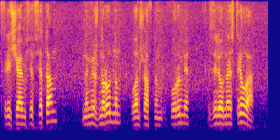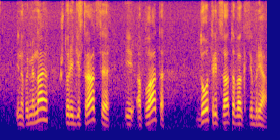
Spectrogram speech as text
встречаемся все там, на международном ландшафтном форуме «Зеленая стрела». И напоминаю, что регистрация и оплата до 30 октября.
